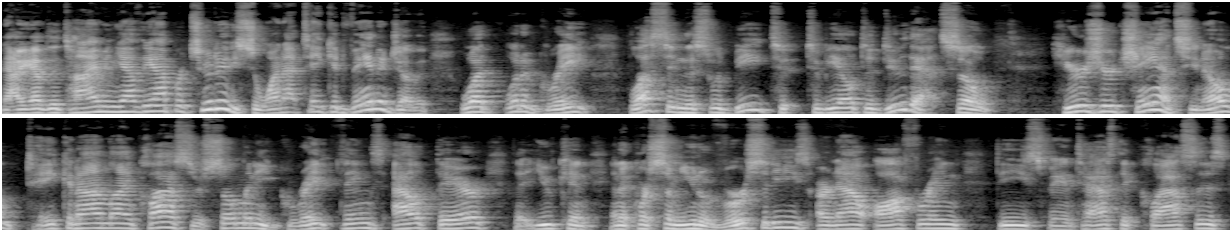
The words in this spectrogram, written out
now you have the time and you have the opportunity. So why not take advantage of it? What what a great blessing this would be to to be able to do that. So here's your chance you know take an online class there's so many great things out there that you can and of course some universities are now offering these fantastic classes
